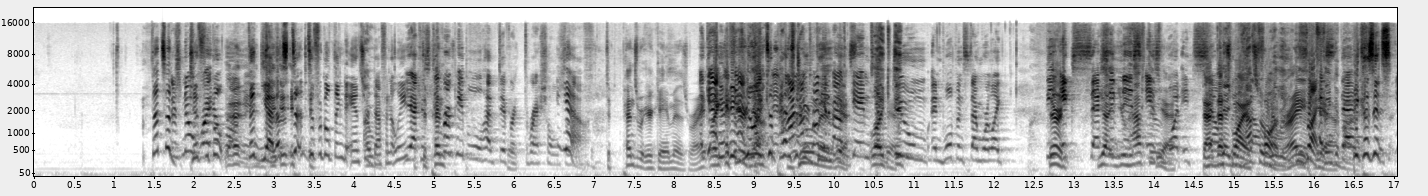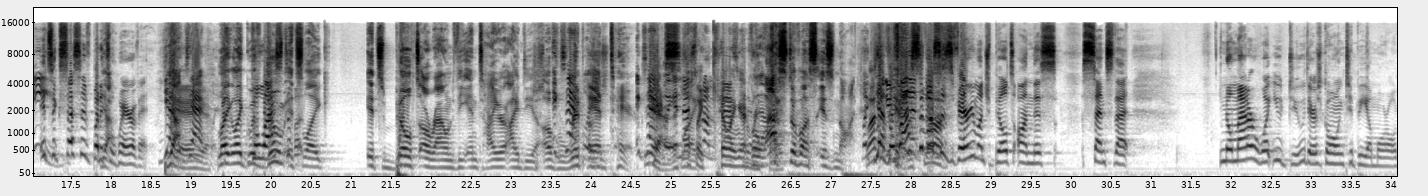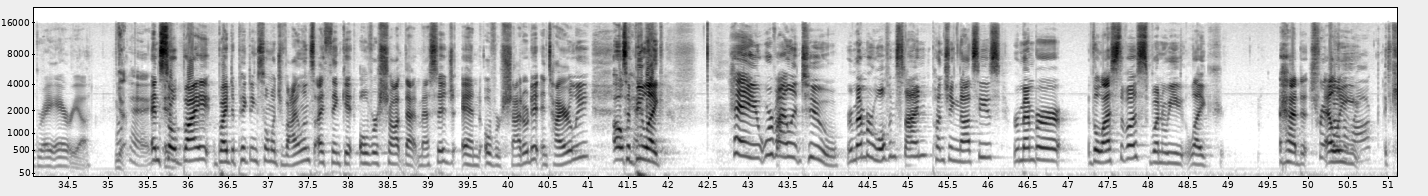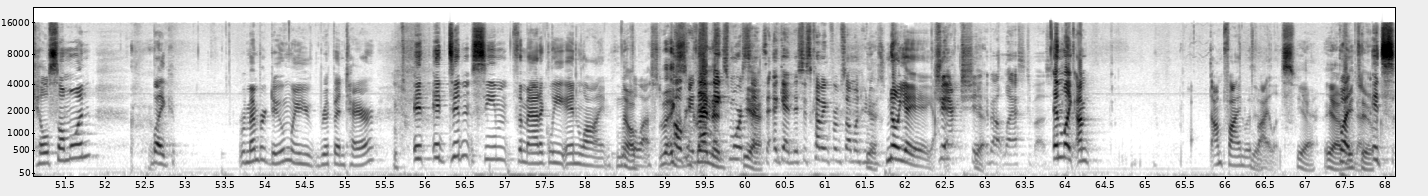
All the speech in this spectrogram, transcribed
that's a There's no difficult. wrong th- answer. yeah, that's It- it- a difficult thing to answer. I- definitely. Yeah, because different people will have different thresholds. Yeah. of- Depends what your game is, right? Again, it again, really like, depends I'm what your talking game about is. games Like, like, it- Doom and Wolfenstein, where like the They're- excessiveness yeah, to- is Yeah. what That- that's why you it's fun, really right? Right, Think about because That's it's it's excessive, but it's aware of it. Yeah, Yeah, yeah, yeah. exactly. Like like with The Last Doom, it's like it's built around the entire idea of exactly. rip and tear. Exactly, Yeah, it's and that's like what I'm killing asking The Last of Us is not. Like, Last yeah, The Last is of Us is very much built on this sense that no matter what you do, there's going to be a moral gray area. Yeah. Okay. And so by by depicting so much violence, I think it overshot that message and overshadowed it entirely Okay. to be like, "Hey, we're violent too. Remember Wolfenstein punching Nazis? Remember The Last of Us when we like had Tripped Ellie kill someone? Like remember Doom where you rip and tear? It it didn't seem thematically in line with No, The Last of Us. ex- okay, that makes more yeah. sense. Again, this is coming from someone who Yeah. knows No, yeah, yeah, yeah. jack shit Yeah. about Last of Us. And like I'm I'm fine with violence. Yeah, yeah, but me too. it's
